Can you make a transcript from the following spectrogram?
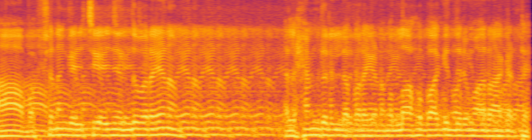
ആ ഭക്ഷണം കഴിച്ചു കഴിഞ്ഞ് എന്ത് പറയണം? അലഹമില്ല പറയണം. അള്ളാഹു ഭാഗ്യം തരുമാറാകട്ടെ.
